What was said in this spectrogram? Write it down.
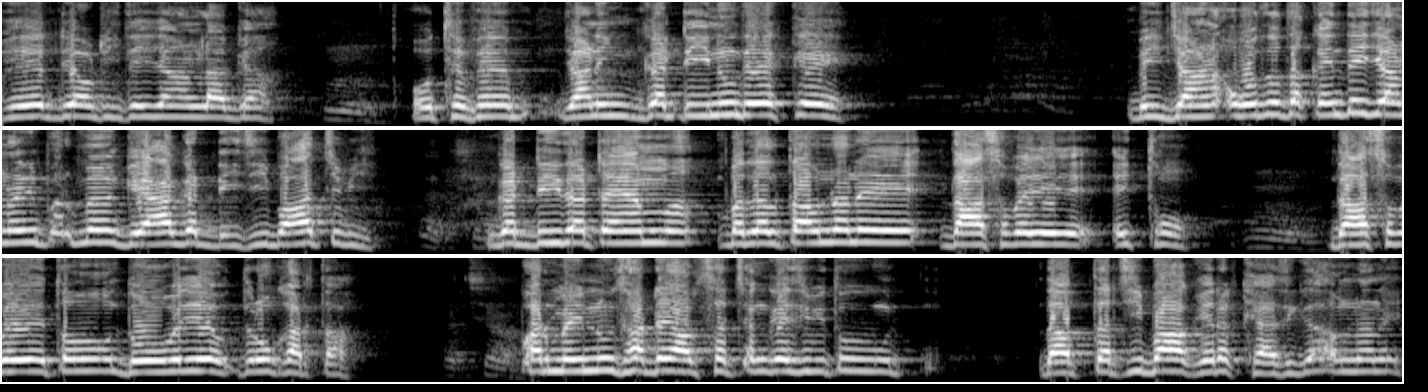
ਫਿਰ ਡਿਊਟੀ ਤੇ ਜਾਣ ਲੱਗ ਗਿਆ। ਉੱਥੇ ਫਿਰ ਜਾਣੀ ਗੱਡੀ ਨੂੰ ਦੇਖ ਕੇ ਵੀ ਜਾਣ ਉਦੋਂ ਤਾਂ ਕਹਿੰਦੇ ਜਾਣਾ ਨਹੀਂ ਪਰ ਮੈਂ ਗਿਆ ਗੱਡੀ 'ਚ ਹੀ ਬਾਅਦ ਚ ਵੀ। ਗੱਡੀ ਦਾ ਟਾਈਮ ਬਦਲਤਾ ਉਹਨਾਂ ਨੇ 10 ਵਜੇ ਇੱਥੋਂ। 10 ਵਜੇ ਤੋਂ 2 ਵਜੇ ਉਧਰੋਂ ਕਰਤਾ। ਅੱਛਾ। ਪਰ ਮੈਨੂੰ ਸਾਡੇ ਅਫਸਰ ਚੰਗੇ ਸੀ ਵੀ ਤੂੰ ਦਫ਼ਤਰ 'ਚ ਹੀ ਬਹਾ ਕੇ ਰੱਖਿਆ ਸੀਗਾ ਉਹਨਾਂ ਨੇ।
